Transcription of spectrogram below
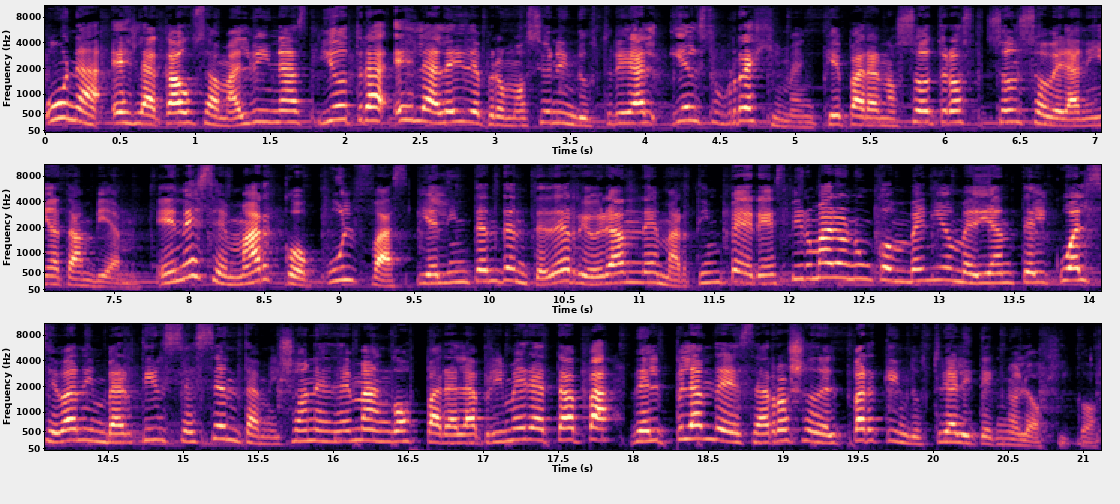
Una es la causa Malvinas y otra es la ley de promoción industrial y el subrégimen, que para nosotros son soberanía también. En ese marco, Culfas y el intendente de Río Grande, Martín Pérez, firmaron un convenio mediante el cual se se van a invertir 60 millones de mangos para la primera etapa del plan de desarrollo del Parque Industrial y Tecnológico.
